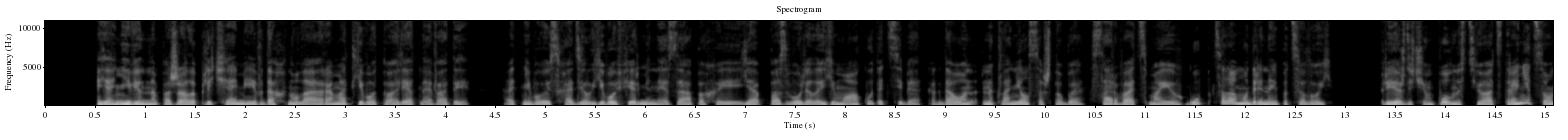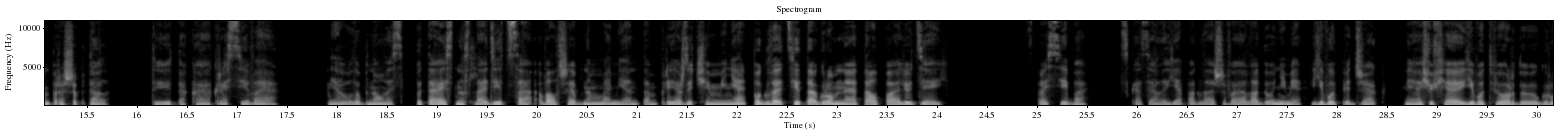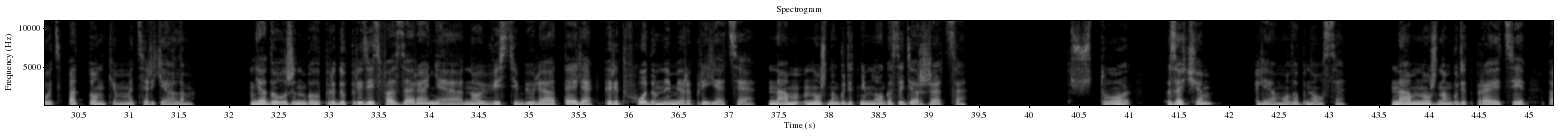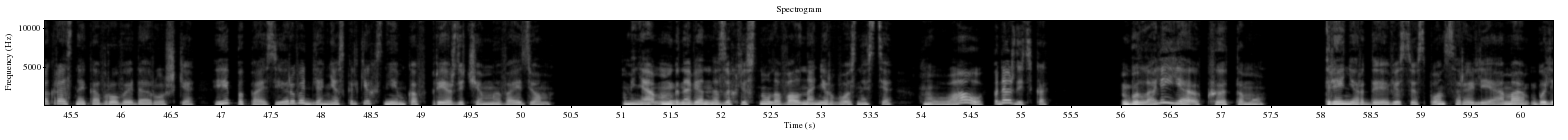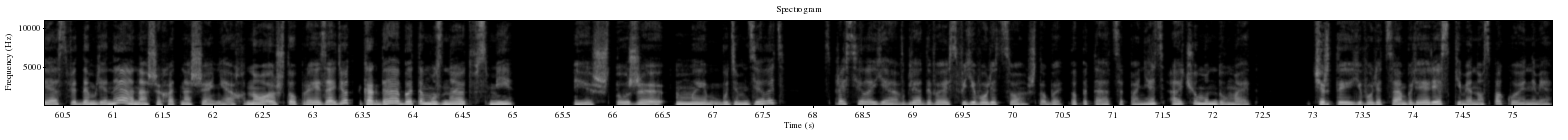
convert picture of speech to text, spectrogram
Я невинно пожала плечами и вдохнула аромат его туалетной воды. От него исходил его фирменный запах, и я позволила ему окутать себя, когда он наклонился, чтобы сорвать с моих губ целомудренный поцелуй. Прежде чем полностью отстраниться, он прошептал «Ты такая красивая». Я улыбнулась, пытаясь насладиться волшебным моментом, прежде чем меня поглотит огромная толпа людей. «Спасибо», — сказала я, поглаживая ладонями его пиджак и ощущая его твердую грудь под тонким материалом. «Я должен был предупредить вас заранее, но в вестибюле отеля перед входом на мероприятие нам нужно будет немного задержаться». «Что? Зачем?» — Лиам улыбнулся. Нам нужно будет пройти по красной ковровой дорожке и попозировать для нескольких снимков, прежде чем мы войдем. Меня мгновенно захлестнула волна нервозности. «Вау! Подождите-ка! Была ли я к этому?» Тренер Дэвис и спонсоры Лиама были осведомлены о наших отношениях, но что произойдет, когда об этом узнают в СМИ? «И что же мы будем делать?» — спросила я, вглядываясь в его лицо, чтобы попытаться понять, о чем он думает. Черты его лица были резкими, но спокойными.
